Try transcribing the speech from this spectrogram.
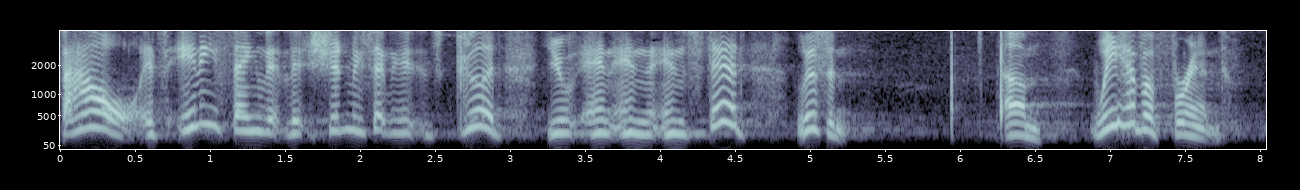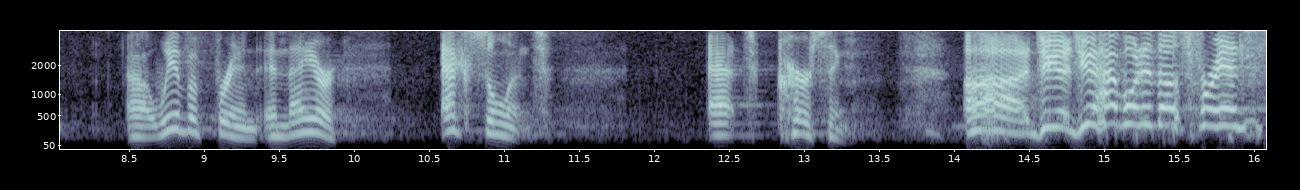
foul. It's anything that, that shouldn't be said. It's good. You, and, and instead, listen, um, we have a friend. Uh, we have a friend, and they are excellent at cursing. Uh, do, you, do you have one of those friends?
